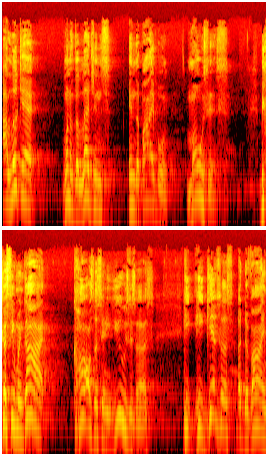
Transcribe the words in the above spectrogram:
I look at one of the legends in the Bible, Moses. Because, see, when God calls us and He uses us, He, he gives us a divine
